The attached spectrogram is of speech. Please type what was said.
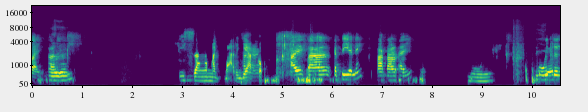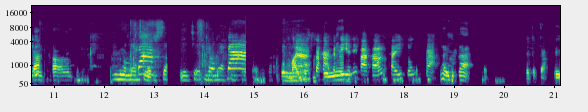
បាយត្រូវហើយទីសាមច្ឆរិយឧបហើយបើកទានេះបានដល់អី1មួយគឺបានដល់មានអ្នកជាសាជាជាមានអ្នកមានបាយសហគមន៍នេះបានដល់ថៃទុកៈថៃទុកៈ តែតកៈទេ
